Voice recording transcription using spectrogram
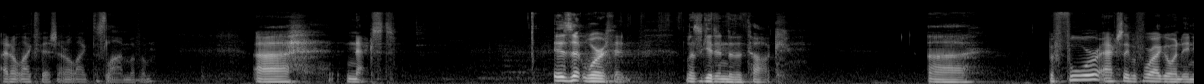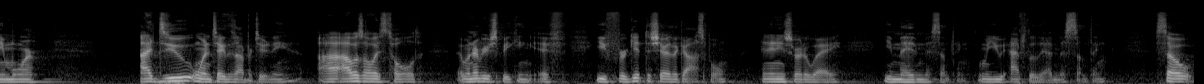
I don't like fish. I don't like the slime of them. Uh, next, is it worth it? Let's get into the talk. Uh, before, actually, before I go into any more, I do want to take this opportunity. I, I was always told that whenever you're speaking, if you forget to share the gospel, in any sort of way, you may have missed something. I mean, you absolutely have missed something. So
